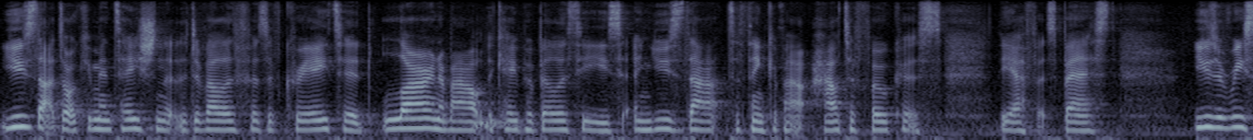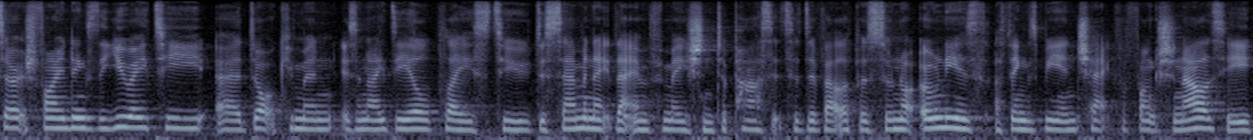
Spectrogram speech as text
use that documentation that the developers have created, learn about the capabilities and use that to think about how to focus the efforts best user research findings, the UAT uh, document is an ideal place to disseminate that information to pass it to developers. So not only is things being checked for functionality,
